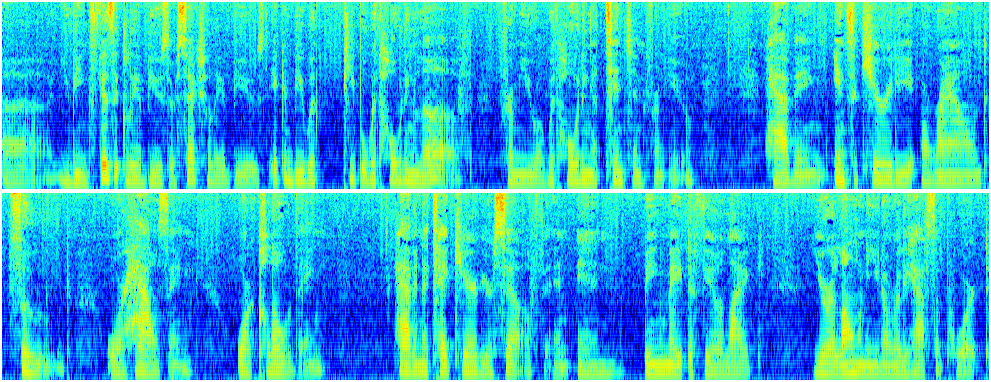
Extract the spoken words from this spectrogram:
uh, you being physically abused or sexually abused, it can be with people withholding love from you or withholding attention from you, having insecurity around food or housing or clothing, having to take care of yourself and, and being made to feel like you're alone and you don't really have support,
